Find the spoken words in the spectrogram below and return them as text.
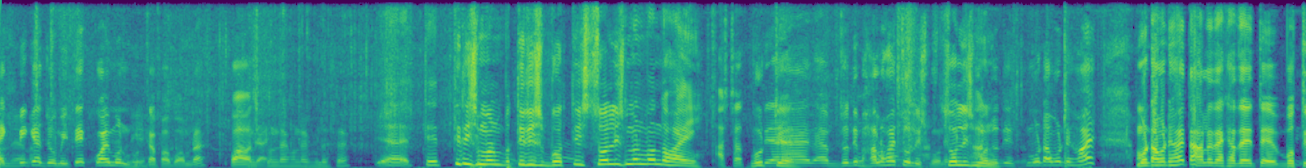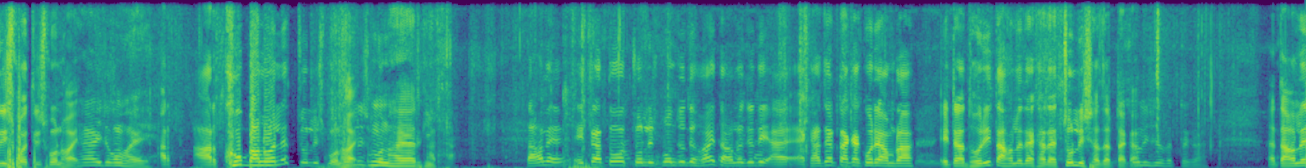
এক বিঘা জমিতে কয় মন ভুট্টা পাবো আমরা? পাওয়া যায়। তেত্রিশ মন তিরিশ বত্রিশ চল্লিশ মন বন্ধ হয় আচ্ছা ভুট্টা। যদি ভালো হয় চল্লিশ মন। 40 মণ। আর যদি মোটামুটি হয় মোটামুটি হয় তাহলে দেখা যায় বত্রিশ পঁয়ত্রিশ মন হয়। হ্যাঁ এরকম হয়। আর আর খুব ভালো হলে চল্লিশ মন হয়। চল্লিশ মন হয় আর কি। তাহলে এটা তো চল্লিশ মন যদি হয় তাহলে যদি এক হাজার টাকা করে আমরা এটা ধরি তাহলে দেখা যায় চল্লিশ হাজার টাকা। চল্লিশ হাজার টাকা। তাহলে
